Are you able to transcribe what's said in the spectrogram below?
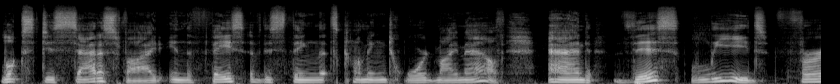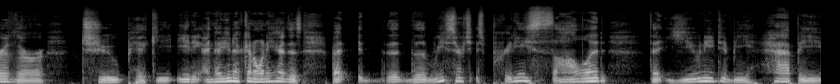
looks dissatisfied in the face of this thing that's coming toward my mouth. And this leads further to picky eating. I know you're not going to want to hear this, but the, the research is pretty solid that you need to be happy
